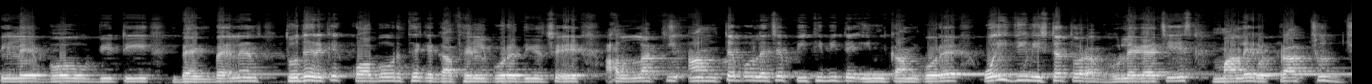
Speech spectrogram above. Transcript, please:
পিলে, বউ, বিটি, ব্যাংক ব্যালেন্স তোদেরকে কবর থেকে গাফেল করে দিয়েছে। আল্লাহ কি আনতে বলেছে পৃথিবীতে ইনকাম করে? ওই জিনিসটা তোরা ভুলে গেছিস? মালের প্রাচুর্য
